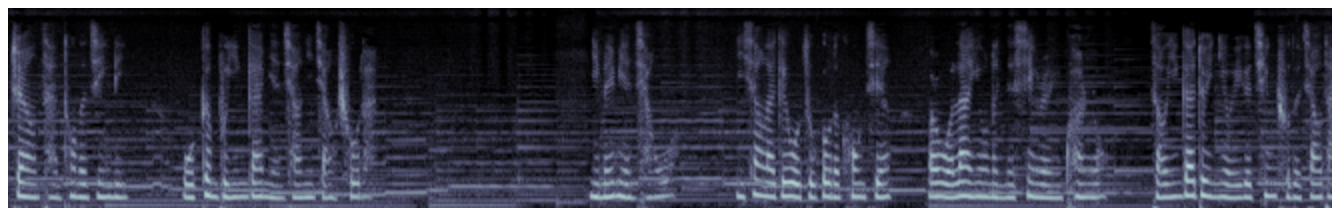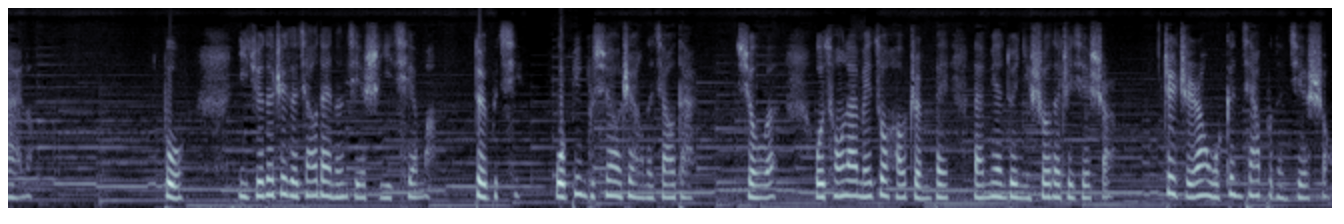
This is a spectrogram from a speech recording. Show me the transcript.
这样惨痛的经历，我更不应该勉强你讲出来。你没勉强我，你向来给我足够的空间，而我滥用了你的信任与宽容，早应该对你有一个清楚的交代了。不，你觉得这个交代能解释一切吗？对不起，我并不需要这样的交代。秀文，我从来没做好准备来面对你说的这些事儿，这只让我更加不能接受。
